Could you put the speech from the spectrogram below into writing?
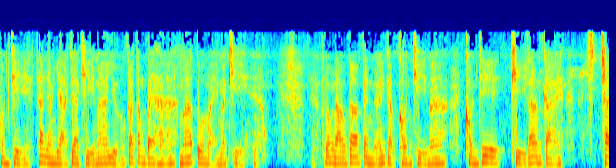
คนขี่ถ้ายังอยากจะขี่ม้าอยู่ ก็ต้องไปหาม้าตัวใหม่มาขี่พวกเราก็เป็นเหมือนกับคนขี่ม้า คนที่ขี่ร่างกาย ใช้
